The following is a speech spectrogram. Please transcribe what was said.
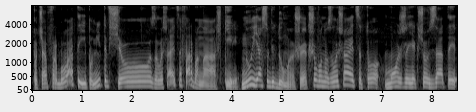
почав фарбувати і помітив, що залишається фарба на шкірі. Ну і я собі думаю, що якщо воно залишається, то може, якщо взяти,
